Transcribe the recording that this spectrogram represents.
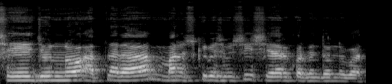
সেই জন্য আপনারা মানুষকে বেশি বেশি শেয়ার করবেন। ধন্যবাদ।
